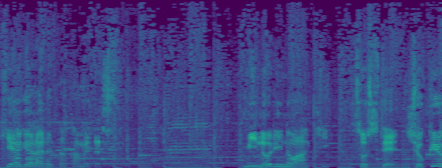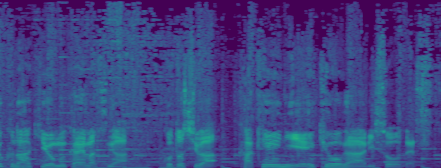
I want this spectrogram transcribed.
き上げられたためです。実りの秋そして食欲の秋を迎えますが今年は家計に影響がありそうです。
